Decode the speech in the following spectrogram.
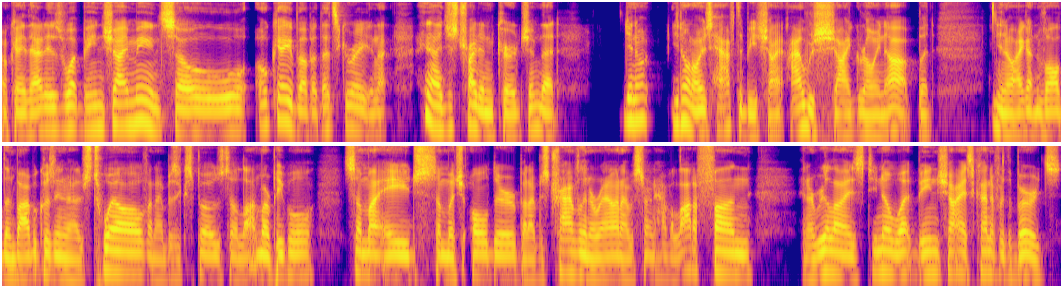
okay, that is what being shy means. So, okay, Bubba, that's great. And I, and I just try to encourage him that, you know, you don't always have to be shy. I was shy growing up, but, you know, I got involved in Bible quizzing when I was 12 and I was exposed to a lot more people, some my age, some much older, but I was traveling around. I was starting to have a lot of fun. And I realized, you know what, being shy is kind of for the birds.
